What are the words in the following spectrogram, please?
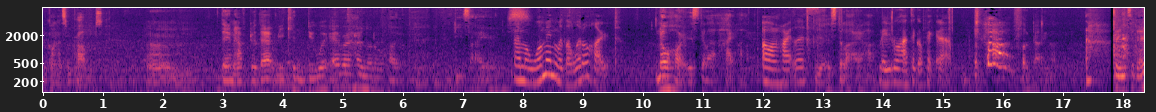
we're gonna have some problems. Um, then after that, we can do whatever her little heart desires. I'm a woman with a little heart. No heart. It's still a high hop. Oh, I'm heartless. Yeah, it's still a high hop. Maybe we'll have to go pick it up. Fuck that. Today.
